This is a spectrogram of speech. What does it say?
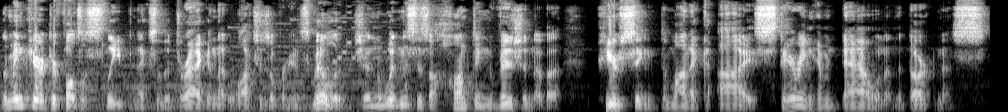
The main character falls asleep next to the dragon that watches over his village and witnesses a haunting vision of a piercing demonic eye staring him down in the darkness.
